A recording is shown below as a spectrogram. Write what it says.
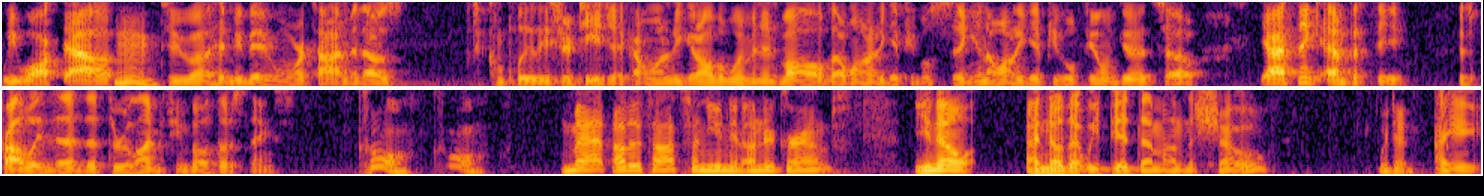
We walked out mm. to uh, "Hit Me, Baby, One More Time," and that was completely strategic. I wanted to get all the women involved. I wanted to get people singing. I wanted to get people feeling good. So, yeah, I think empathy is probably the the through line between both those things. Cool, cool. Matt, other thoughts on Union Underground? You know, I know that we did them on the show. We did. I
